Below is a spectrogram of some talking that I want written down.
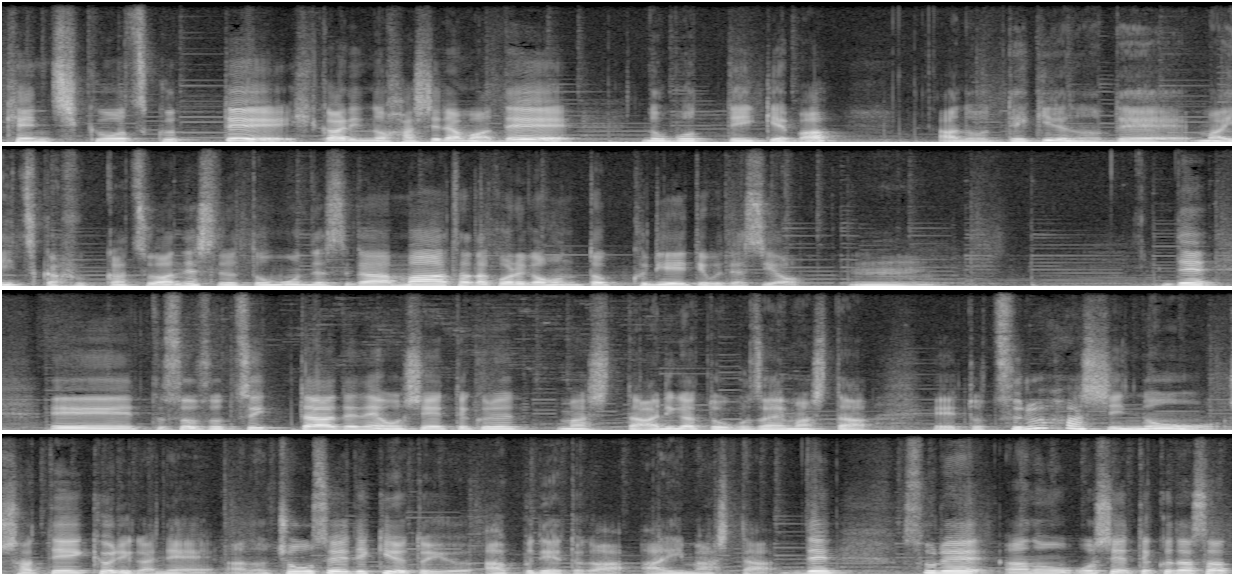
建築を作って光の柱まで登っていけば、あのできるので、まあ、いつか復活はねすると思うんですがまあただこれが本当クリエイティブですよ。うんで、えー、っと、そうそう、ツイッターでね、教えてくれました。ありがとうございました。えー、っと、鶴橋の射程距離がね、あの調整できるというアップデートがありました。で、それ、あの、教えてくださっ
